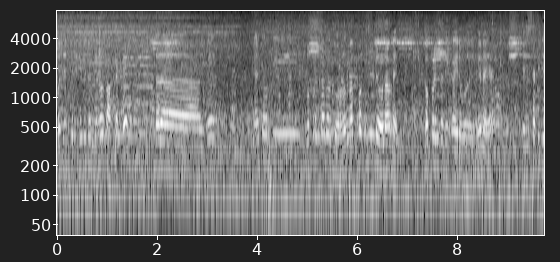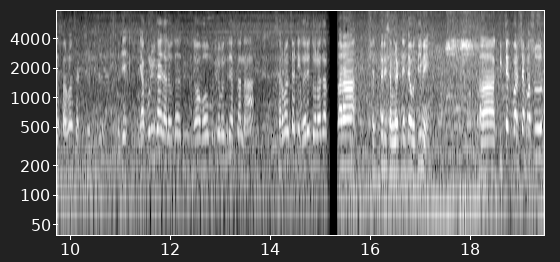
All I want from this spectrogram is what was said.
मध्यंतरी निवेदन दिलं होतं आपल्याकडे तर अं, हे यांच्यावरती जोपर्यंत धोरणात्मक निर्णय होणार नाही तोपर्यंत ते काही हे नाही आहे. त्याच्यासाठी जे सर्वांसाठी शेतीचं म्हणजे यापूर्वी काय झालं होतं जेव्हा भाऊ मुख्यमंत्री असताना सर्वांसाठी घरे दोन हजार बारा शेतकरी संघटनेच्या वतीने कित्येक वर्षापासून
